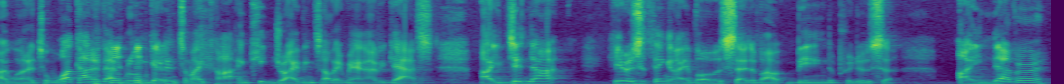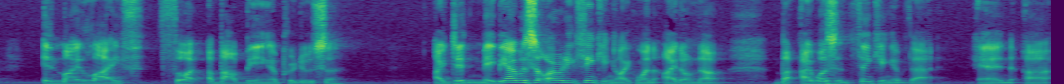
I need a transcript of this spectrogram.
I wanted to walk out of that room, get into my car, and keep driving till they ran out of gas. I did not. Here's the thing I have always said about being the producer: I never, in my life, thought about being a producer. I didn't. Maybe I was already thinking like one. I don't know, but I wasn't thinking of that and uh,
